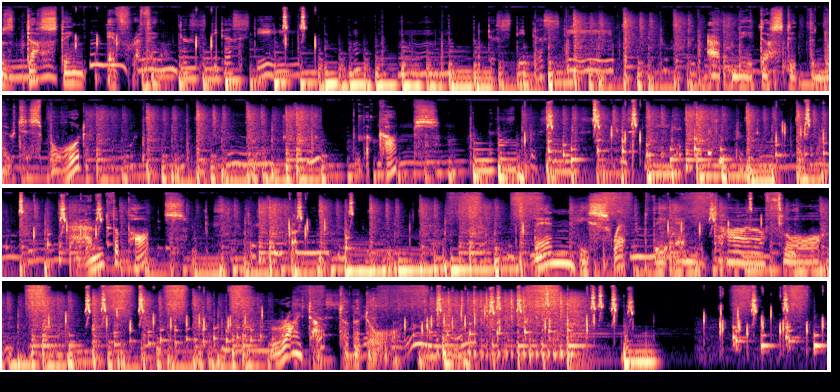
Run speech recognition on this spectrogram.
was dusting everything. Dusty, dusty. Dusty, dusty. Abney dusted the notice board, the cups, and the pots. Then he swept the entire floor right up to the door. ピッ!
